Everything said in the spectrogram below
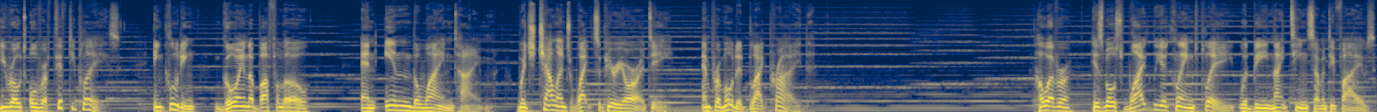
He wrote over 50 plays, including Going to Buffalo and In the Wine Time, which challenged white superiority and promoted black pride. However, his most widely acclaimed play would be 1975's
